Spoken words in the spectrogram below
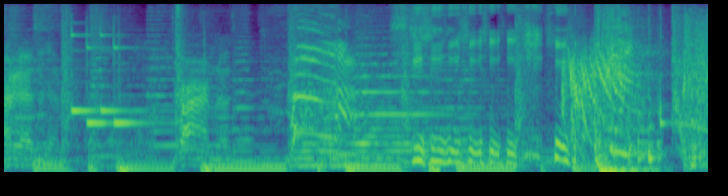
Åh,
